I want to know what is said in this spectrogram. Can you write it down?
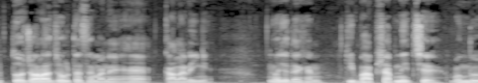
এত জলা জ্বলতেছে মানে হ্যাঁ কালারিংয়ে ওই যে দেখেন, কি ভাবসাপ নিচ্ছে, বন্ধু।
